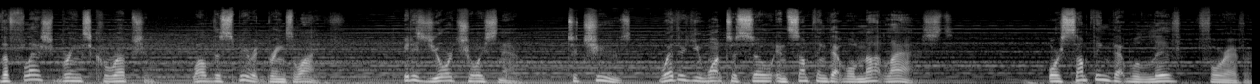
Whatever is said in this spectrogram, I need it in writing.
The flesh brings corruption, while the Spirit brings life. It is your choice now to choose whether you want to sow in something that will not last or something that will live forever.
